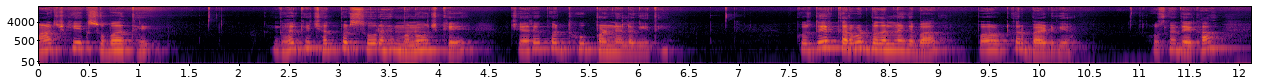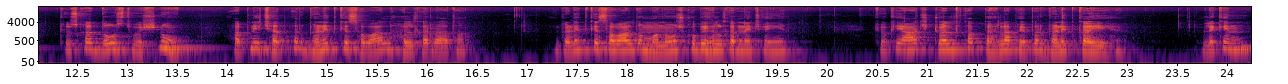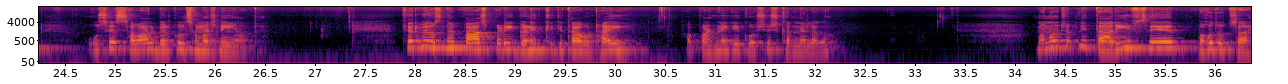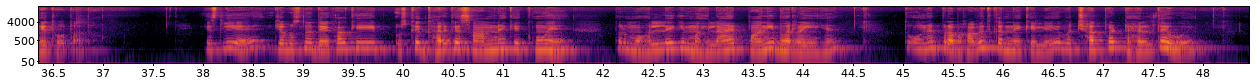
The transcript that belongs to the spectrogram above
मार्च की एक सुबह थी। घर की छत पर सो रहे मनोज के चेहरे पर धूप पड़ने लगी थी। कुछ देर करवट बदलने के बाद वह उठकर बैठ गया। उसने देखा कि उसका दोस्त विष्णु अपनी छत पर गणित के सवाल हल कर रहा था। गणित के सवाल तो मनोज को भी हल करने चाहिए, क्योंकि आज ट्वेल्थ का पहला पेपर गणित का ही है। लेकिन उसे सवाल बिल्कुल समझ नहीं आते। फिर भी उसने पास पड़ी गणित की किताब उठाई और पढ़ने की कोशिश करने लगा। मनोज अपनी तारीफ़ से बहुत उत्साहित होता था। इसलिए जब उसने देखा कि उसके घर के सामने के कुएँ पर मोहल्ले की महिलाएँ पानी भर रही हैं तो उन्हें प्रभावित करने के लिए वह छत पर टहलते हुए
